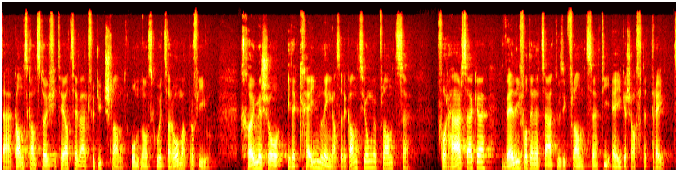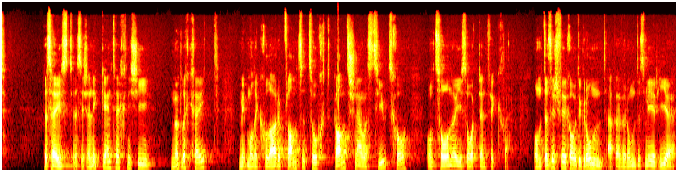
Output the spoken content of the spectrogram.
den ganz, ganz tiefen THC-Wert für Deutschland und noch ein gutes Aromaprofil, können wir schon in den Keimlingen, also den ganz jungen Pflanzen, vorhersagen, welche von diesen 10.000 Pflanzen die Eigenschaften trägt. Das heisst, es ist eine nicht gentechnische Möglichkeit, mit molekularer Pflanzenzucht ganz schnell ans Ziel zu kommen und so neue Sorten entwickeln. Und das ist vielleicht auch der Grund, eben, warum wir hier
